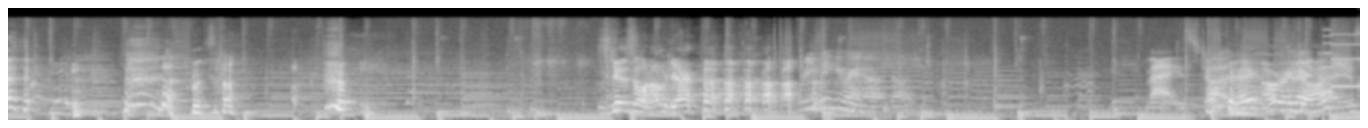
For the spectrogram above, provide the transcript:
What's up? Just give it to someone. I don't care. What are you thinking right now, Josh? Nice, Josh. Okay, all right, Very Josh. nice.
